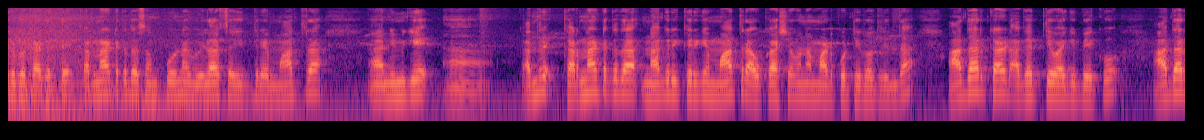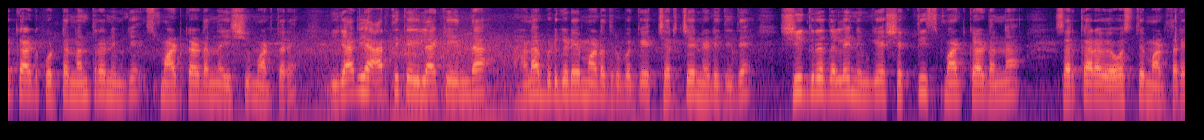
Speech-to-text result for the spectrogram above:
ಇರಬೇಕಾಗತ್ತೆ. ಕರ್ನಾಟಕದ ಸಂಪೂರ್ಣ ವಿಳಾಸ ಇದ್ದರೆ ಮಾತ್ರ ನಿಮಗೆ ಅಂದರೆ ಕರ್ನಾಟಕದ ನಾಗರಿಕರಿಗೆ ಮಾತ್ರ ಅವಕಾಶವನ್ನು ಮಾಡಿಕೊಟ್ಟಿರೋದ್ರಿಂದ ಆಧಾರ್ ಕಾರ್ಡ್ ಅಗತ್ಯವಾಗಿ ಬೇಕು. ಆಧಾರ್ ಕಾರ್ಡ್ ಕೊಟ್ಟ ನಂತರ ನಿಮಗೆ ಸ್ಮಾರ್ಟ್ ಕಾರ್ಡನ್ನು ಇಶ್ಯೂ ಮಾಡ್ತಾರೆ. ಈಗಾಗಲೇ ಆರ್ಥಿಕ ಇಲಾಖೆಯಿಂದ ಹಣ ಬಿಡುಗಡೆ ಮಾಡೋದ್ರ ಬಗ್ಗೆ ಚರ್ಚೆ ನಡೆದಿದೆ. ಶೀಘ್ರದಲ್ಲೇ ನಿಮಗೆ ಶಕ್ತಿ ಸ್ಮಾರ್ಟ್ ಕಾರ್ಡನ್ನು ಸರ್ಕಾರ ವ್ಯವಸ್ಥೆ ಮಾಡ್ತಾರೆ.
